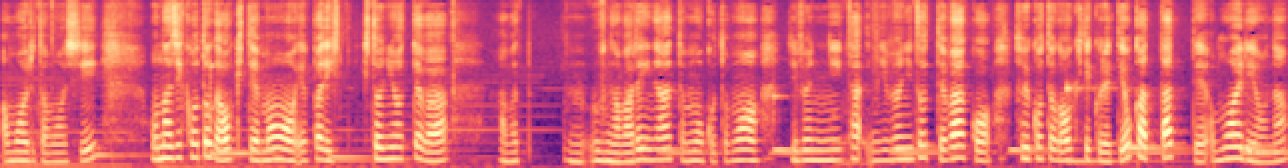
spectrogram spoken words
思えると思うし同じことが起きてもやっぱり人によってはあ運が悪いなって思うことも自分にた自分にとってはこうそういうことが起きてくれてよかったって思えるような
